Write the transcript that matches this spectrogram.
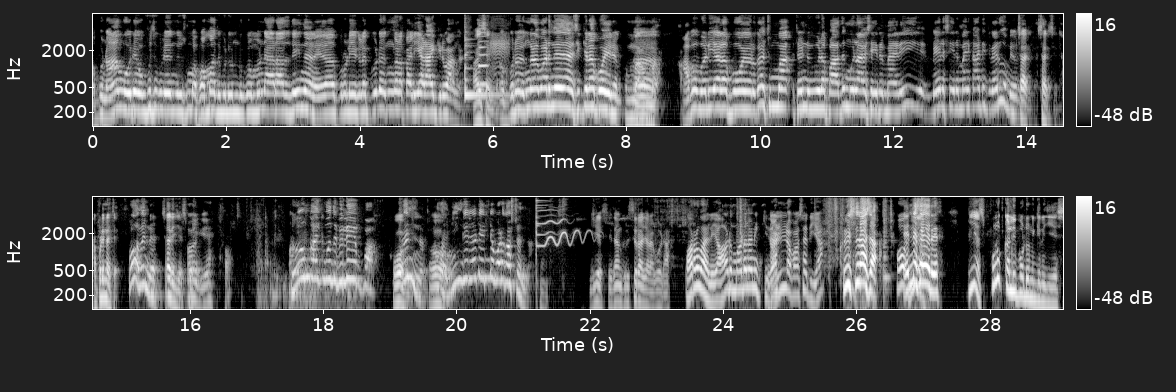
அப்போ நாங்க ஒரே ஆஃபீஸுக்குள்ளே இருந்து சும்மா பம்மாத்து விட்டு இருக்கோம்னு யாராவது தெரிந்தானே ஏதாவது பொருளியை கிளப்பி விட்டு எங்களை பலியாட ஆக்கிடுவாங்க. அப்புறம் எங்களை பாடுந்து சிக்கலா போயிடும். அவ வெளியால போயிருக்கா சும்மா ரெண்டு வீடை பார்த்து மீளாவை செய்யற மாதிரி வேலை செய்யற மாதிரி காட்டிட்டு வருவோம். சரி சரி சரி. அப்படின்னா சரி? போ என்ன? சரி ஓகே. தேங்காய்க்கு வந்து விலையப்பா என்ன? ஓ. நீங்க இல்லாட்டி என்ன போட கஷ்டம் தான் ஜிஎஸ் இதான் கிறிஸ்துராஜா வீடா. பரவாயில்லையா ஆடு மாடலா நிக்கிறா நல்ல வசதியா? கிறிஸ்துராசா என்ன செய்யறது? ஜிஎஸ் புழுக்களி போட்டு நிற்கிறேன் ஜிஎஸ்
